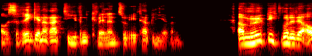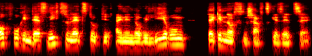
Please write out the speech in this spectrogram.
aus regenerativen Quellen zu etablieren. Ermöglicht wurde der Aufbruch indes nicht zuletzt durch die, eine Novellierung der Genossenschaftsgesetze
